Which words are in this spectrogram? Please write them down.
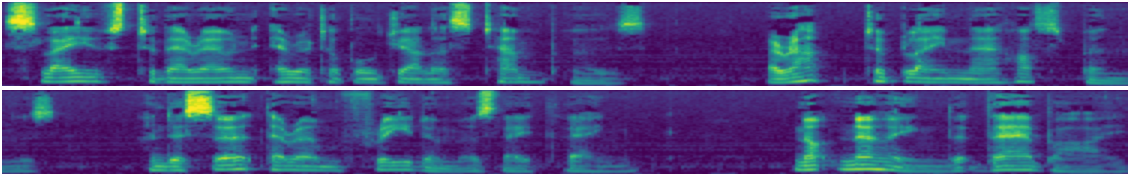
slaves to their own irritable, jealous tempers, are apt to blame their husbands and assert their own freedom as they think, not knowing that thereby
